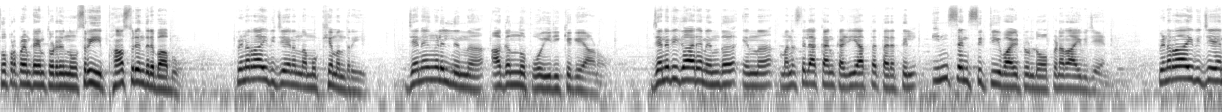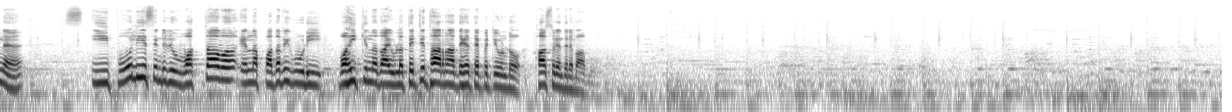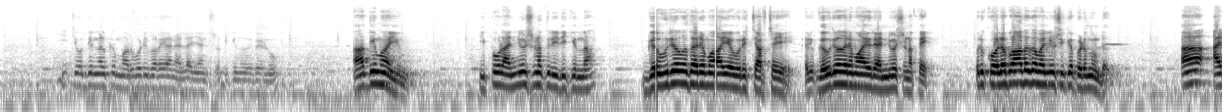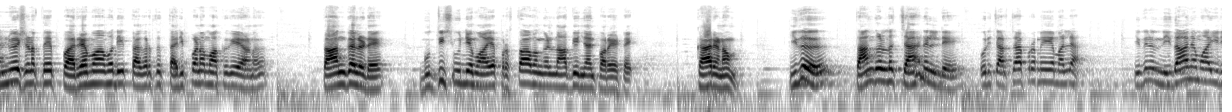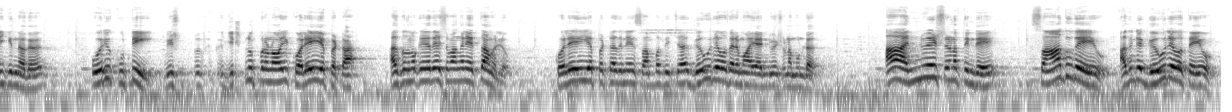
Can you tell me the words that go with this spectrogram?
Super prime time തുടരുന്നു. ശ്രീ ഭാസുരേന്ദ്ര ബാബു പിണറായി വിജയൻ എന്ന മുഖ്യമന്ത്രി ജനങ്ങളിൽ നിന്ന് അകന്നു പോയിരിക്കുകയാണോ? ജനവികാരം എന്ത് എന്ന് മനസ്സിലാക്കാൻ കഴിയാത്ത തരത്തിൽ ഇൻസെൻസിറ്റീവായിട്ടുണ്ടോ പിണറായി വിജയൻ? പിണറായി വിജയന് ഈ പോലീസിന്റെ ഒരു വക്താവ് എന്ന പദവി കൂടി വഹിക്കുന്നതായുള്ള തെറ്റിദ്ധാരണ അദ്ദേഹത്തെ പറ്റിയുണ്ടോ? ഭാസുരേന്ദ്ര ബാബു. ഈ ചോദ്യങ്ങൾക്ക് മറുപടി പറയാനല്ല ഞാൻ ശ്രമിക്കുന്നത് വേണു ആദ്യമായും ഇപ്പോൾ അന്വേഷണത്തിലിരിക്കുന്ന ഗൗരവതരമായ ഒരു ചർച്ചയെ ഒരു ഗൗരവതരമായ ഒരു അന്വേഷണത്തെ ഒരു കൊലപാതകം അന്വേഷിക്കപ്പെടുന്നുണ്ട്. ആ അന്വേഷണത്തെ പരമാവധി തകർത്ത് തരിപ്പണമാക്കുകയാണ് താങ്കളുടെ ബുദ്ധിശൂന്യമായ പ്രസ്താവങ്ങൾ ആദ്യം ഞാൻ പറയട്ടെ. കാരണം ഇത് താങ്കളുടെ ചാനലിന്റെ ഒരു ചർച്ചാ പ്രമേയമല്ല ഇതിന് നിദാനമായിരിക്കുന്നത് ഒരു കുട്ടി വിഷ് ജിഷ്ണു പ്രണോയ് കൊല ചെയ്യപ്പെട്ട അതിപ്പോൾ നമുക്ക് ഏകദേശം അങ്ങനെ എത്താമല്ലോ. കൊല ചെയ്യപ്പെട്ടതിനെ സംബന്ധിച്ച ഗൗരവതരമായ അന്വേഷണമുണ്ട്. ആ അന്വേഷണത്തിന്റെ സാധുതയോ അതിന്റെ ഗൗരവത്തെയോ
